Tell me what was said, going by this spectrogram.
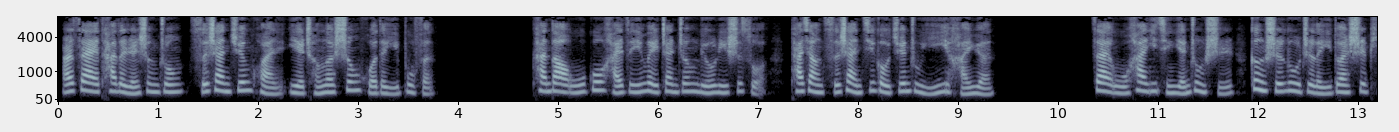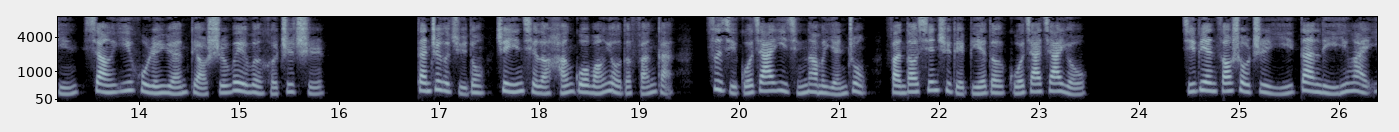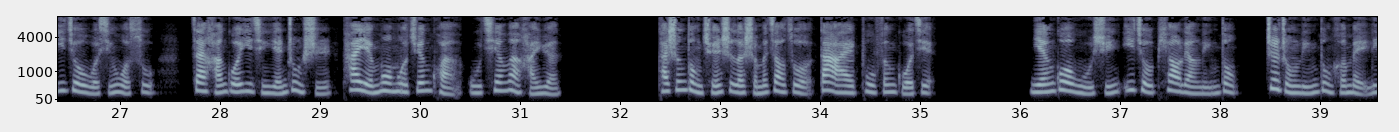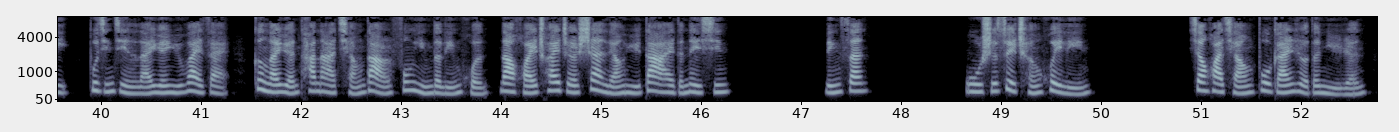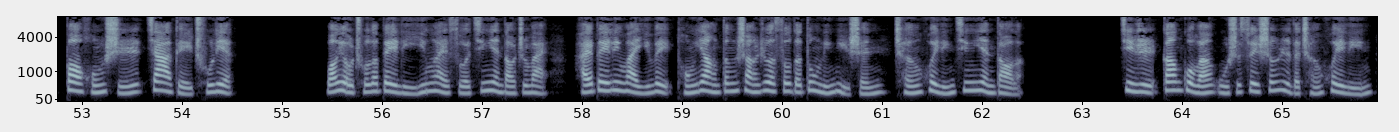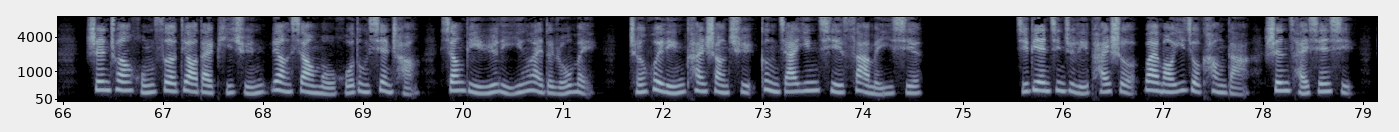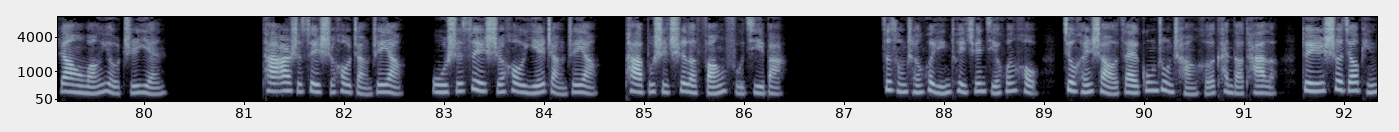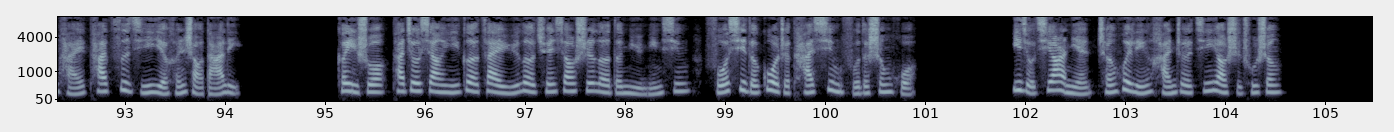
而在她的人生中，慈善捐款也成了生活的一部分。看到无辜孩子因为战争流离失所，她向慈善机构捐助一亿韩元。在武汉疫情严重时，更是录制了一段视频，向医护人员表示慰问和支持。但这个举动却引起了韩国网友的反感，自己国家疫情那么严重，反倒先去给别的国家加油。即便遭受质疑，但李英爱依旧我行我素。在韩国疫情严重时，他也默默捐款五千万韩元。他生动诠释了什么叫做大爱不分国界。年过五旬依旧漂亮灵动，这种灵动和美丽不仅仅来源于外在，更来源他那强大而丰盈的灵魂，那怀揣着善良与大爱的内心。零三，五十岁陈慧琳，向华强不敢惹的女人，爆红时嫁给初恋。网友除了被李英爱所惊艳到之外，还被另外一位同样登上热搜的冻龄女神陈慧琳惊艳到了。近日刚过完五十岁生日的陈慧琳，身穿红色吊带皮裙亮相某活动现场。相比于李英爱的柔美，陈慧琳看上去更加英气飒美一些。即便近距离拍摄，外貌依旧抗打，身材纤细，让网友直言：她二十岁时候长这样，五十岁时候也长这样，怕不是吃了防腐剂吧？自从陈慧琳退圈结婚后，就很少在公众场合看到她了。对于社交平台，她自己也很少打理。可以说，她就像一个在娱乐圈消失了的女明星，佛系的过着她幸福的生活。一九七二年，陈慧琳含着金钥匙出生。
